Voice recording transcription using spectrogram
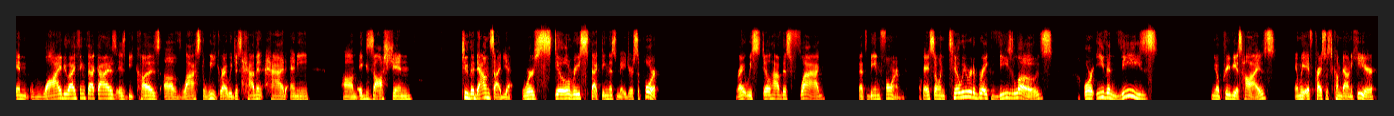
and why do I think that, guys, is because of last week, right? We just haven't had any um, exhaustion to the downside yet. We're still respecting this major support, right? We still have this flag that's being formed. Okay, so until we were to break these lows or even these, you know, previous highs, and we if price was to come down here,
